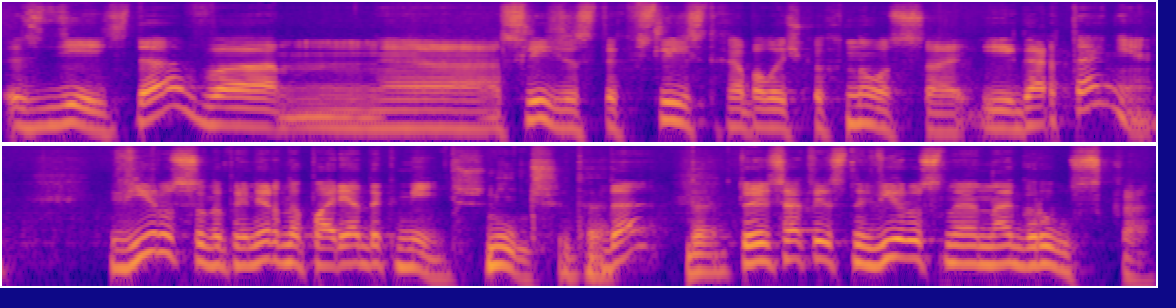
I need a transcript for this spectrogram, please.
здесь, да, в э, слизистых, в слизистых оболочках носа и гортани вируса, например, на порядок меньше. Меньше, да. Да? да. То есть, соответственно, вирусная нагрузка,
